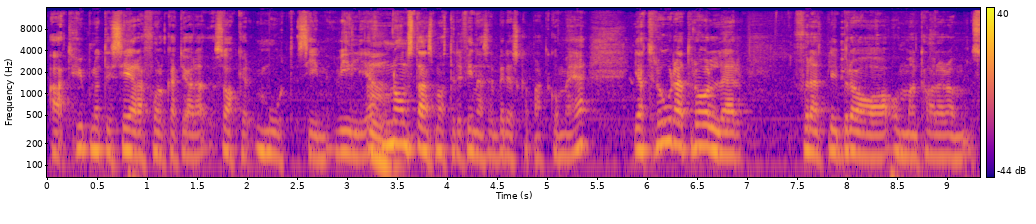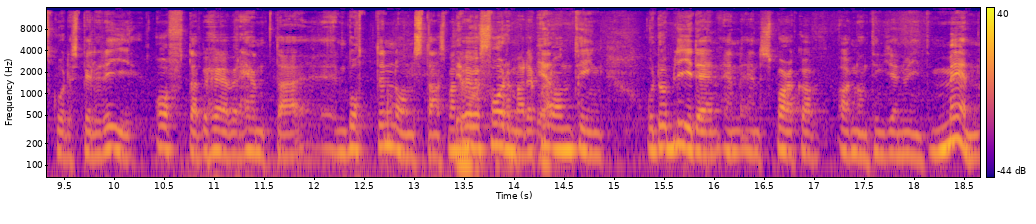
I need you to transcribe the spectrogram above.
att hypnotisera folk att göra saker mot sin vilja. Mm. Någonstans måste det finnas en beredskap att gå med. Jag tror att roller, för att bli bra om man talar om skådespeleri, ofta behöver hämta en botten någonstans. Man Det behöver måste. forma det på Ja. någonting. Och då blir det en, en, en spark av, av någonting genuint. Men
